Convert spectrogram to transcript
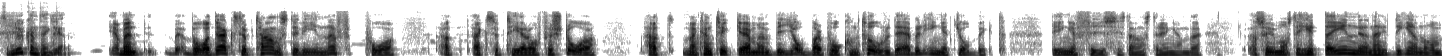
Som du kan tänka? Ja, men både acceptans, det vi är inne på, att acceptera och förstå att man kan tycka att vi jobbar på kontor, det är väl inget jobbigt. Det är inget fysiskt ansträngande. Alltså vi måste hitta in i den här idén om,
